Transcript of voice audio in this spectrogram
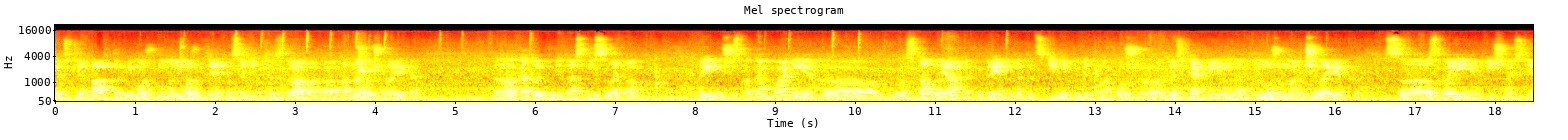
То есть автор не может, ну, мы не можем взять, посадить здраво одного человека, который будет расписывать вам преимущества компании в 100 вариантах, и при этом этот стиль не будет похож. То есть, как минимум, это нужен человек с раздвоением личности,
